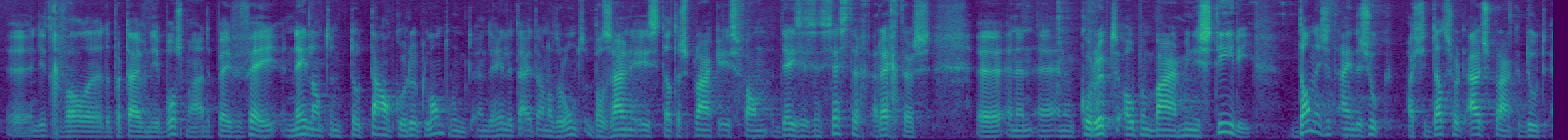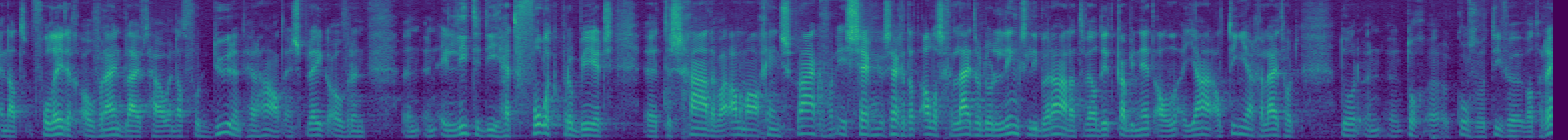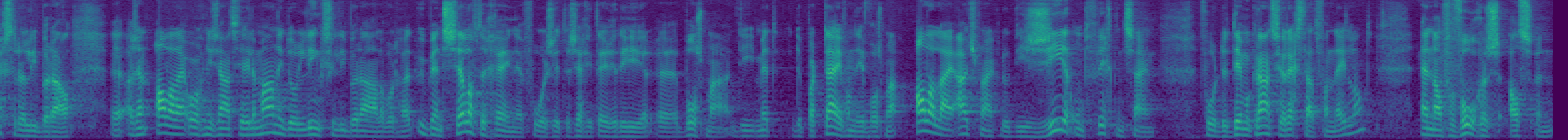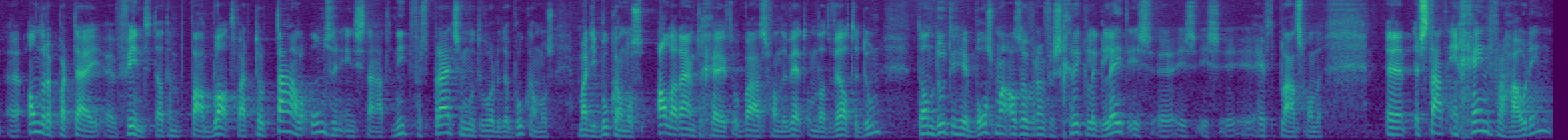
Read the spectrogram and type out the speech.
in dit geval uh, de partij van de heer Bosma, de PVV, Nederland een totaal corrupt land noemt en de hele tijd aan het rondbazuinen is dat er sprake is van D66-rechters uh, en, een, en een corrupt openbaar ministerie. Dan is het einde zoek. Als je dat soort uitspraken doet en dat volledig overeind blijft houden en dat voortdurend herhaalt en spreken over een, een, een elite die het volk probeert uh, te schaden, waar allemaal geen sprake van is, zeggen, zeggen dat alles geleid wordt door links-liberalen, terwijl dit kabinet al, jaar, al tien jaar geleid wordt door een, een toch uh, conservatieve, wat rechtsere liberaal. Uh, er zijn allerlei organisaties die helemaal niet door linkse liberalen worden geleid. U bent zelf degene, voorzitter, zeg ik tegen de heer Bosma, die met de partij van de heer Bosma allerlei uitspraken doet die zeer ontwrichtend zijn voor de democratische rechtsstaat van Nederland. En dan vervolgens als een uh, andere partij uh, vindt dat een bepaald blad waar totale onzin in staat niet verspreid zou moeten worden door boekhandels, maar die boekhandels alle ruimte geeft op basis van de wet om dat wel te doen, dan doet de heer Bosma alsof er een verschrikkelijk leed is, uh, is, is, heeft plaatsgevonden. Het staat in geen verhouding.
